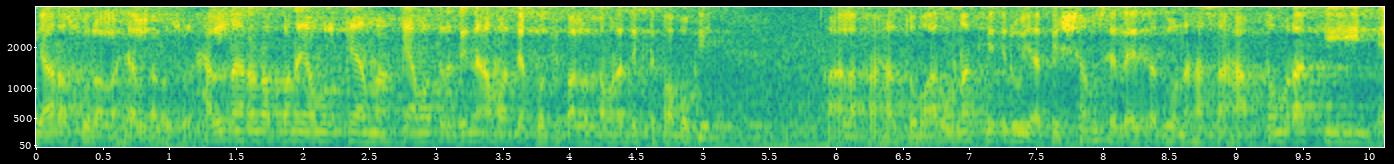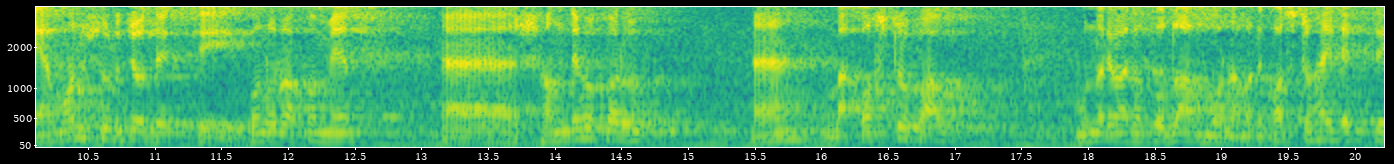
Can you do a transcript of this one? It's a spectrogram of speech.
ইয়া রসুল দিনে আমাদের প্রতিপালক আমরা দেখতে পাবো কি? ফাহাল লাইসাদুনাহা সাহাব। তোমরা কি এমন সূর্য দেখতে কোন রকমের সন্দেহ করো হ্যাঁ বা কষ্ট পাও? তোদাম্মনা মানে কষ্ট হয় দেখতে,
